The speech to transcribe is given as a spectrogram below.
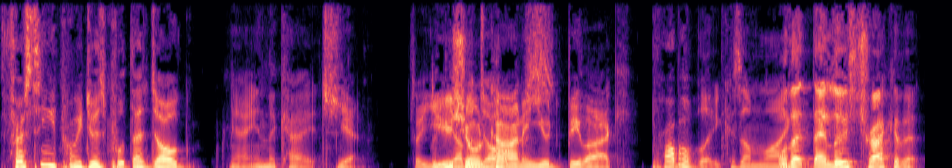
First thing you probably do is put that dog you know, in the cage. Yeah. So you, the other Sean Carney, you'd be like, probably because I'm like, well, they, they lose track of it.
